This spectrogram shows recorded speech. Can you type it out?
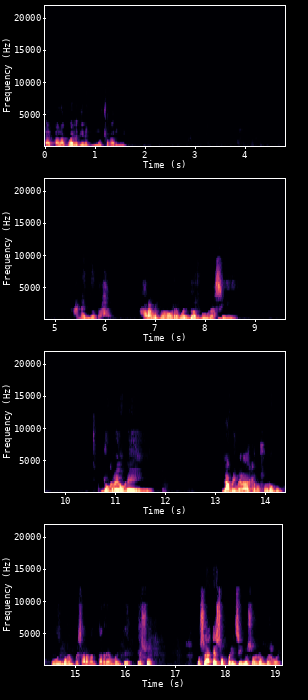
a, a la cual le tienes mucho cariño? Anécdotas. Ahora mismo no recuerdo alguna así. Yo creo que la primera vez que nosotros pu- pudimos empezar a cantar realmente eso, o sea, esos principios son los mejores.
